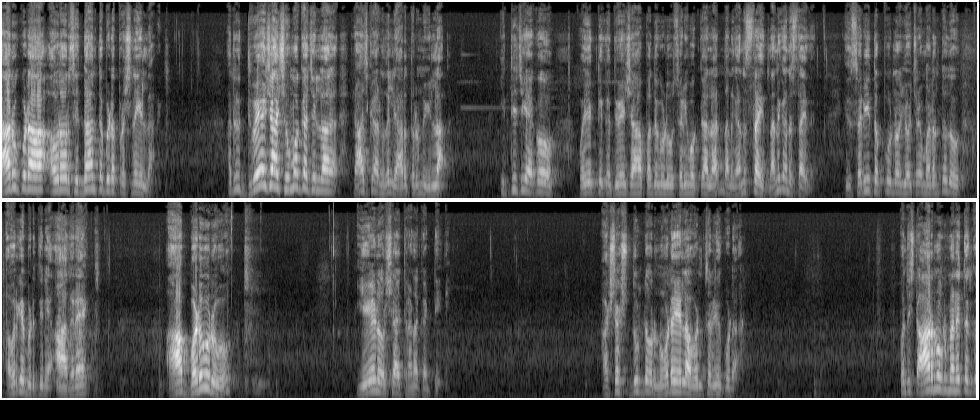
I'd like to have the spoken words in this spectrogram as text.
ಯಾರೂ ಕೂಡ ಅವರವ್ರ ಸಿದ್ಧಾಂತ ಬಿಡೋ ಪ್ರಶ್ನೆ ಇಲ್ಲ. ಆದರೆ ದ್ವೇಷ ಶಿವಮೊಗ್ಗ ಜಿಲ್ಲಾ ರಾಜಕಾರಣದಲ್ಲಿ ಯಾರ ಹತ್ರನೂ ಇಲ್ಲ. ಇತ್ತೀಚೆಗೆ ಯಾಕೋ ವೈಯಕ್ತಿಕ ದ್ವೇಷ, ಪದಗಳು ಸರಿ ಹೋಗ್ತಾ ಇಲ್ಲ ಅಂತ ನನಗೆ ಅನಿಸ್ತಾ ಇದೆ, ನನಗೆ ಅನಿಸ್ತಾ ಇದೆ. ಇದು ಸರಿ ತಪ್ಪು ಅನ್ನೋ ಯೋಚನೆ ಮಾಡೋಂಥದ್ದು ಅವ್ರಿಗೆ ಬಿಡ್ತೀನಿ. ಆದರೆ ಆ ಬಡವರು ಏಳು ವರ್ಷ ಆಯ್ತು ಹಣ ಕಟ್ಟಿ. ಅಷ್ಟು ದುಡ್ಡು ಅವ್ರು ನೋಡೇ ಇಲ್ಲ ಒಂದ್ಸರಿ ಕೂಡ. ಒಂದಿಷ್ಟು ಆರುನೂರು ಮನೆ ತನಕ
